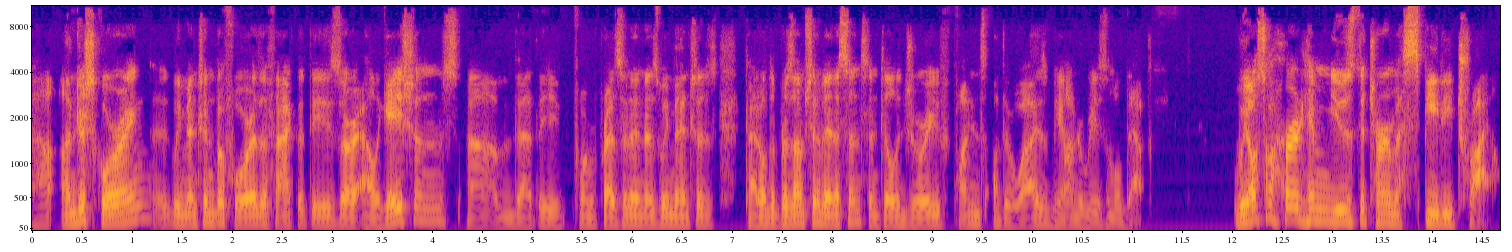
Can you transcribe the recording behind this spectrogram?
uh, underscoring, we mentioned before, the fact that these are allegations, um, that the former president, as we mentioned, is entitled to presumption of innocence until a jury finds otherwise beyond a reasonable doubt. We also heard him use the term a speedy trial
